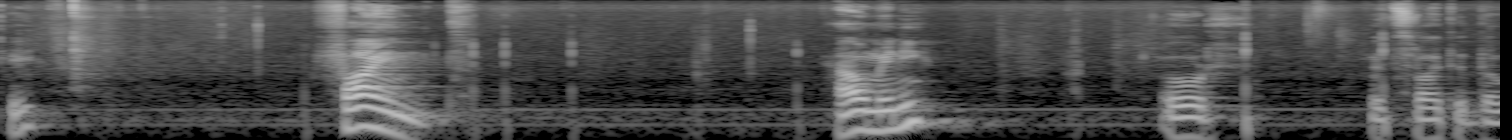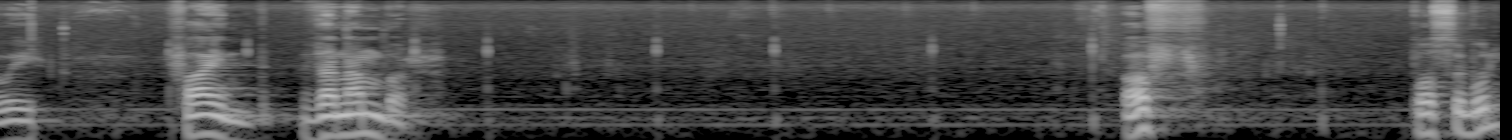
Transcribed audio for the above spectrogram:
Okay. Find how many, or let's write it the way. Find the number of possible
